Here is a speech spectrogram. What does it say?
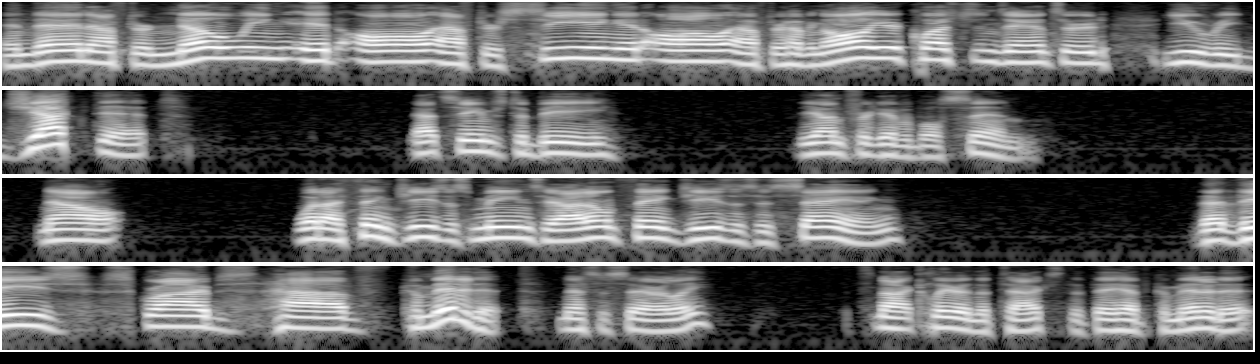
And then, after knowing it all, after seeing it all, after having all your questions answered, you reject it. That seems to be the unforgivable sin. Now, what I think Jesus means here, I don't think Jesus is saying that these scribes have committed it necessarily. It's not clear in the text that they have committed it.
